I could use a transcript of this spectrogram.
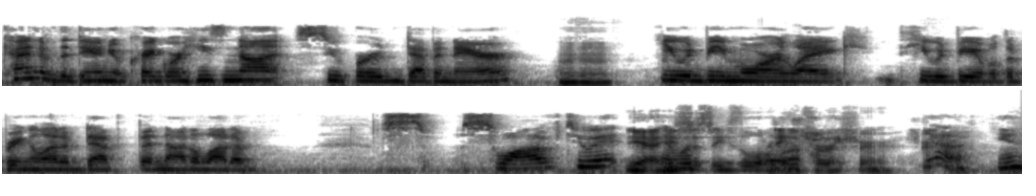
kind of the Daniel Craig where he's not super debonair. hmm He would be more like he would be able to bring a lot of depth, but not a lot of s- suave to it. Yeah, And he's with- just he's a little rougher, sure. yeah, yeah.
